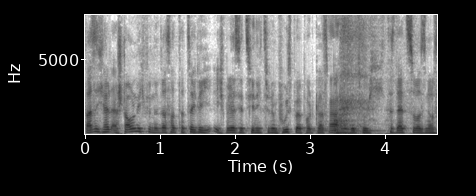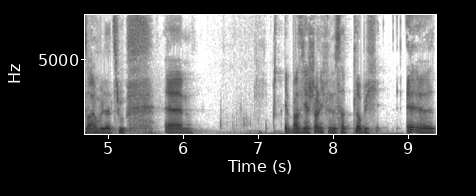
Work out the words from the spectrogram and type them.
was ich halt erstaunlich finde, das hat tatsächlich, ich will das jetzt hier nicht zu einem Fußball-Podcast machen, Ah. tue ich das Letzte, was ich noch sagen will dazu. Ähm, was ich erstaunlich finde, das hat, glaube ich, äh,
